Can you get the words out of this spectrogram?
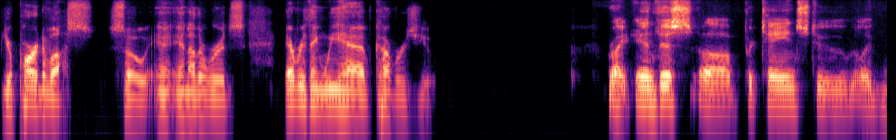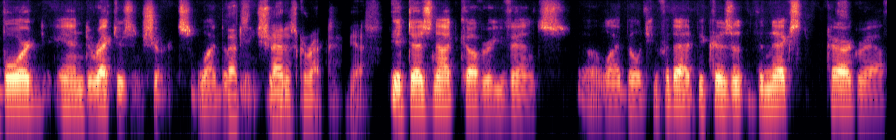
you're part of us. So in, in other words, everything we have covers you. Right, and this uh, pertains to like board and directors insurance, liability That's insurance. is correct. Yes. It does not cover events uh, liability for that because the next paragraph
